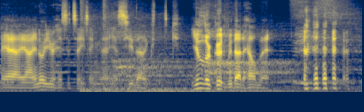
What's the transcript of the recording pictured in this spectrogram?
Yeah, yeah, I know you're hesitating there. You see that? You look good with that helmet.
